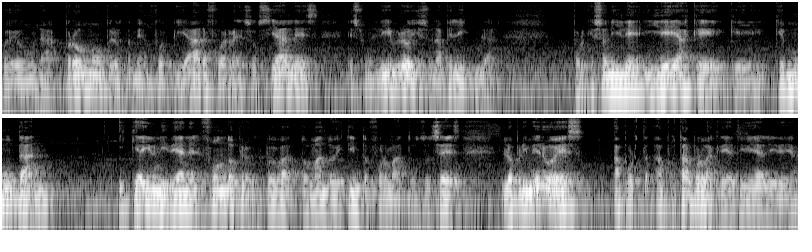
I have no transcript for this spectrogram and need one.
Fue una promo, pero también fue PR, fue redes sociales, es un libro y es una película. Porque son ide- ideas que mutan y que hay una idea en el fondo, pero después va tomando distintos formatos. Entonces, lo primero es apostar por la creatividad de la idea.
